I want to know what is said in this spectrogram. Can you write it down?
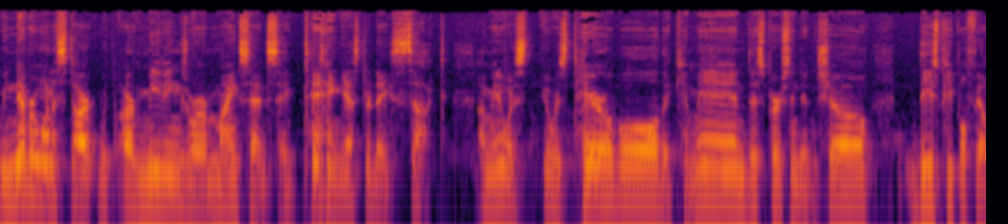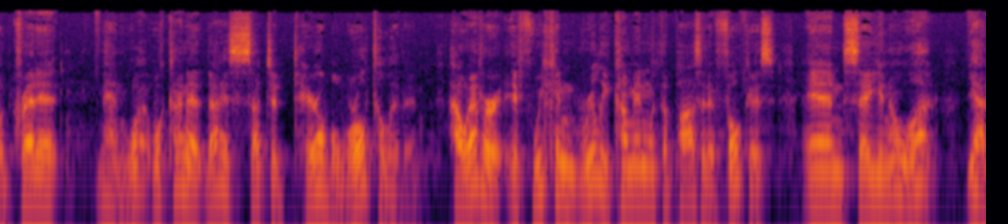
We never want to start with our meetings or our mindset and say, dang, yesterday sucked I mean, it was it was terrible. They came in. This person didn't show. These people failed credit. Man, what what kind of that is such a terrible world to live in. However, if we can really come in with a positive focus and say, you know what? Yeah,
